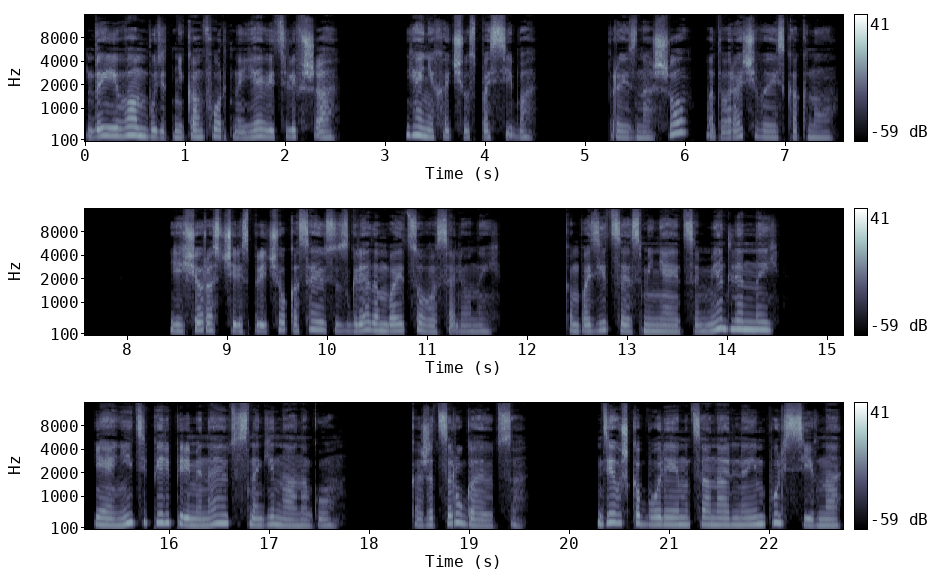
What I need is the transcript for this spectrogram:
Да и вам будет некомфортно, я ведь левша. Я не хочу, спасибо. Произношу, отворачиваясь к окну. Еще раз через плечо касаюсь взглядом Бойцова с Алёной. Композиция сменяется медленной, и они теперь переминаются с ноги на ногу. Кажется, ругаются. Девушка более эмоционально импульсивна,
